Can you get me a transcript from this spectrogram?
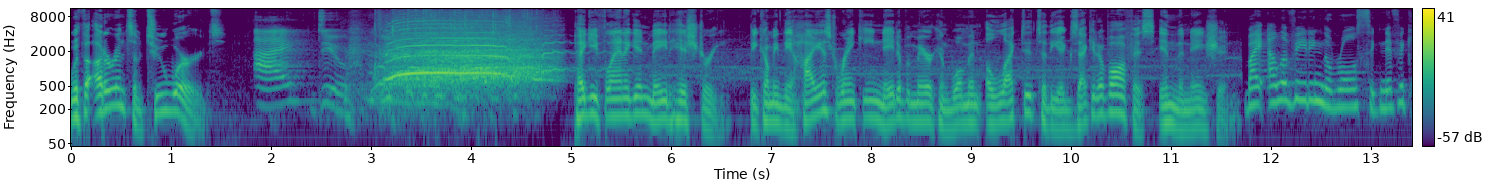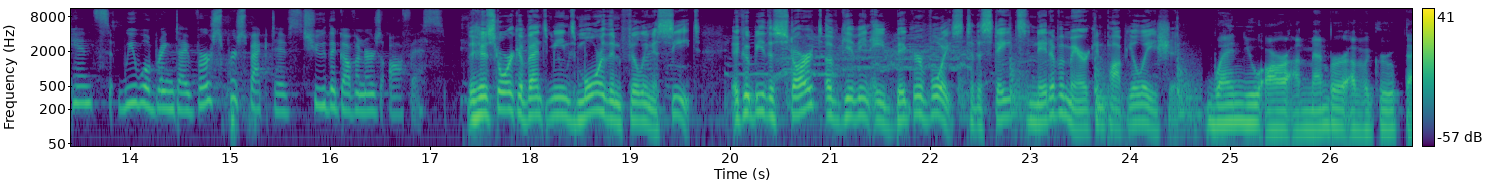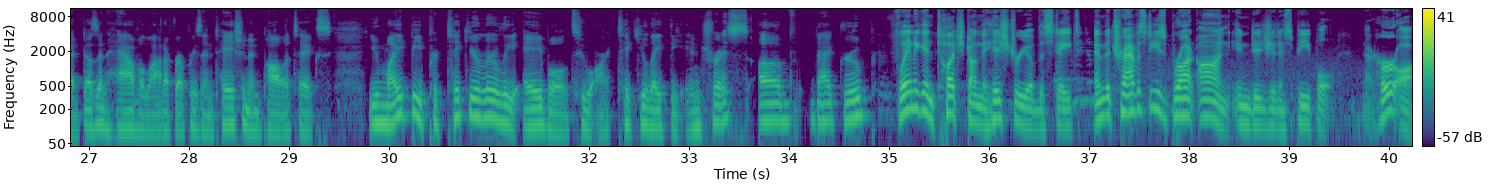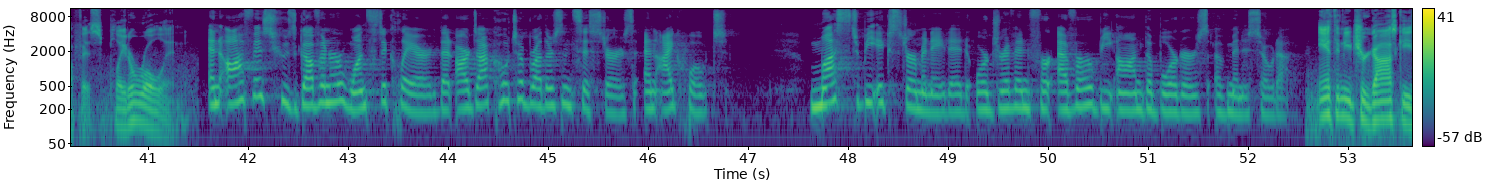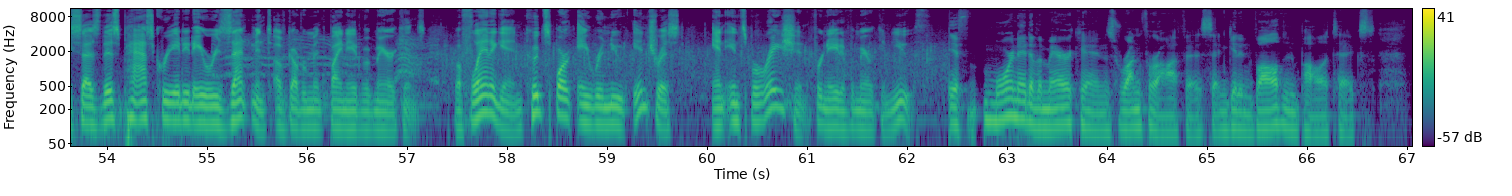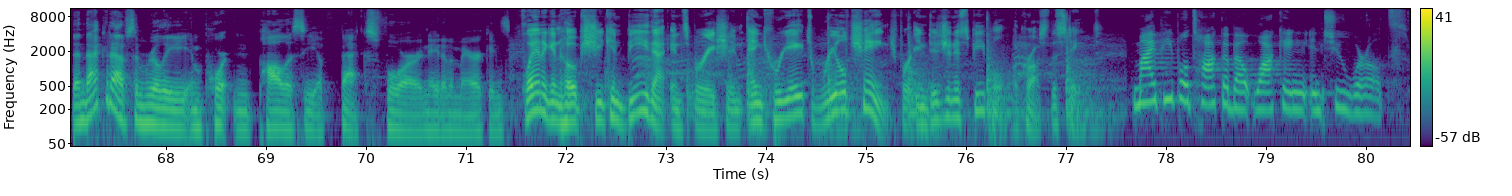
with the utterance of two words I do. Peggy Flanagan made history, becoming the highest ranking Native American woman elected to the executive office in the nation. By elevating the role's significance, we will bring diverse perspectives to the governor's office. The historic event means more than filling a seat. It could be the start of giving a bigger voice to the state's Native American population. When you are a member of a group that doesn't have a lot of representation in politics, you might be particularly able to articulate the interests of that group. Flanagan touched on the history of the state and the travesties brought on Indigenous people that her office played a role in. An office whose governor once declared that our Dakota brothers and sisters, and I quote, must be exterminated or driven forever beyond the borders of Minnesota. Anthony Chergosky says this pass created a resentment of government by Native Americans, but Flanagan could spark a renewed interest and inspiration for Native American youth. If more Native Americans run for office and get involved in politics, then that could have some really important policy effects for Native Americans. Flanagan hopes she can be that inspiration and create real change for Indigenous people across the state. My people talk about walking in two worlds,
